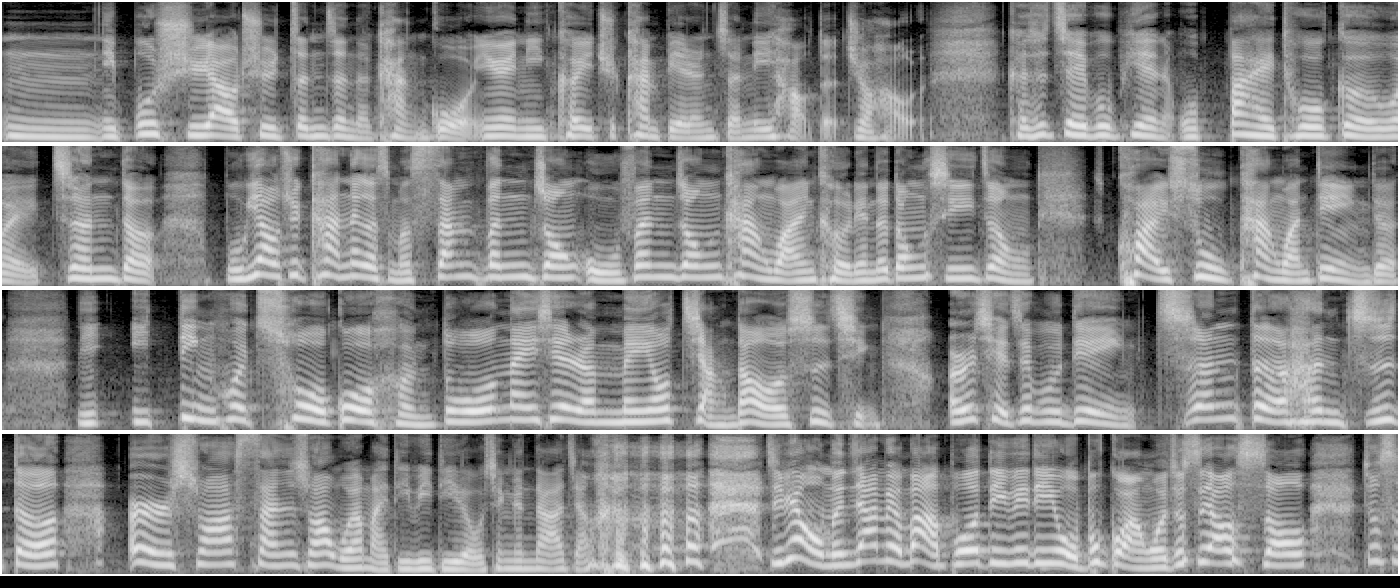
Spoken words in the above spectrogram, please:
嗯，你不需要去真正的看过，因为你可以去看别人整理好的就好了。可是这部片，我拜托各位，真的不要去看那个什么三分钟、五分钟看完可怜的东西这种快速看完电影的，你一定会错过很多那些人没有讲到的事情。而且这部电影真的很值得二刷、三刷。我要买 DVD 了，我先跟大家讲，即便我们家没有办法播 DVD，我不管，我就是要收，就是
